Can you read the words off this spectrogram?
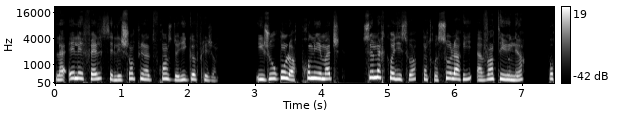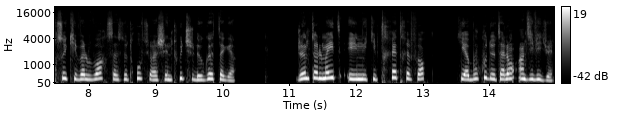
La LFL, c'est les championnats de France de League of Legends. Ils joueront leur premier match ce mercredi soir contre Solari à 21h. Pour ceux qui veulent voir, ça se trouve sur la chaîne Twitch de Gotaga. Gentlemate est une équipe très très forte qui a beaucoup de talents individuels.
